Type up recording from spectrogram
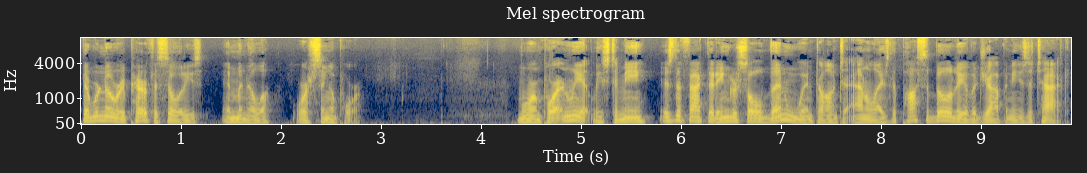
there were no repair facilities in Manila or Singapore. More importantly, at least to me, is the fact that Ingersoll then went on to analyze the possibility of a Japanese attack.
